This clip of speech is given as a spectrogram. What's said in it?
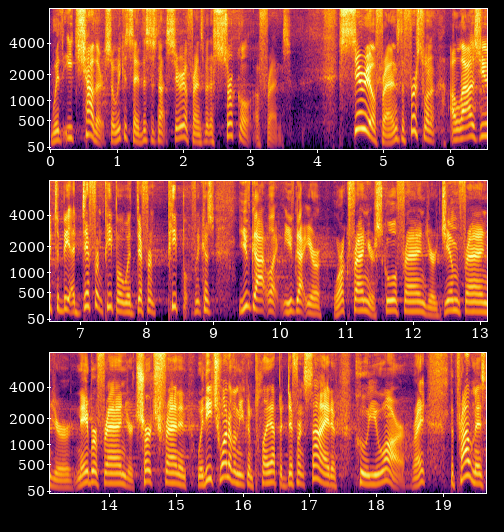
with each other. So we could say this is not serial friends, but a circle of friends. Serial friends, the first one allows you to be a different people with different people because you've got like you've got your work friend, your school friend, your gym friend, your neighbor friend, your church friend, and with each one of them you can play up a different side of who you are, right? The problem is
